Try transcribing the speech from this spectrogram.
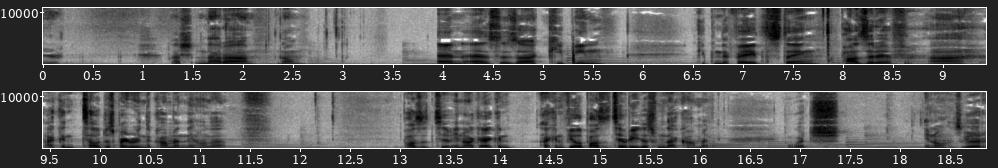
you're that that uh you know NS is uh keeping keeping the faith, staying positive. Uh, I can tell just by reading the comment, you know that positive. You know, I, I can I can feel the positivity just from that comment, which you know is good.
